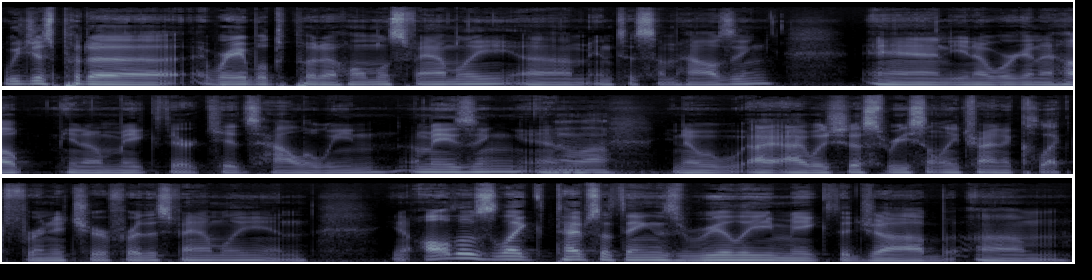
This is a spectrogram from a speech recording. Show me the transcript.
we just put a we're able to put a homeless family um, into some housing, and you know we're gonna help you know make their kids Halloween amazing. And Oh, wow. you know I, I was just recently trying to collect furniture for this family, and you know all those like types of things really make the job. Um,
